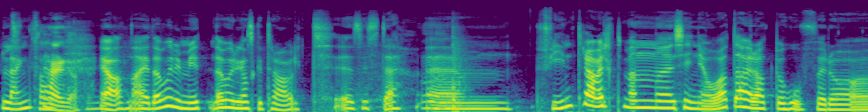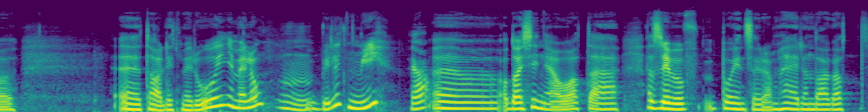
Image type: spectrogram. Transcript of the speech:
lenge siden. helga. Ja, nei, det har vært, mye, det har vært ganske travelt eh, siste. Mm. Um, fint travelt, men jeg kjenner òg at jeg har hatt behov for å uh, ta litt med ro innimellom. Det Mm. blir litt mye. Ja. Uh, og da kjenner jeg òg at jeg Jeg skrev på Instagram her en dag at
